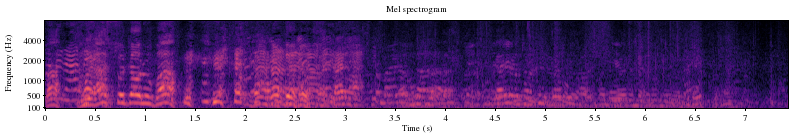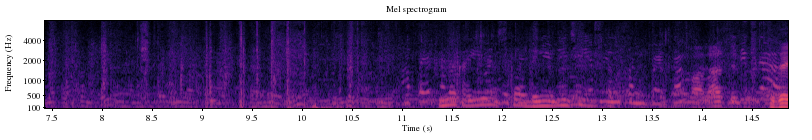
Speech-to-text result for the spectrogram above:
రా, నీ ఆస్తుంటావు నువ్వు బా ఇదే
